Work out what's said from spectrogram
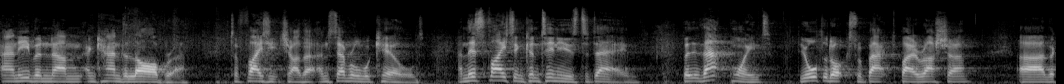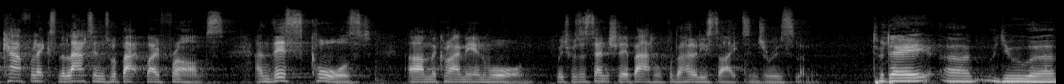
and even um, and candelabra to fight each other, and several were killed. And this fighting continues today. But at that point, the Orthodox were backed by Russia, uh, the Catholics, the Latins were backed by France. And this caused um, the Crimean War, which was essentially a battle for the holy sites in Jerusalem. Today, uh, you uh,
